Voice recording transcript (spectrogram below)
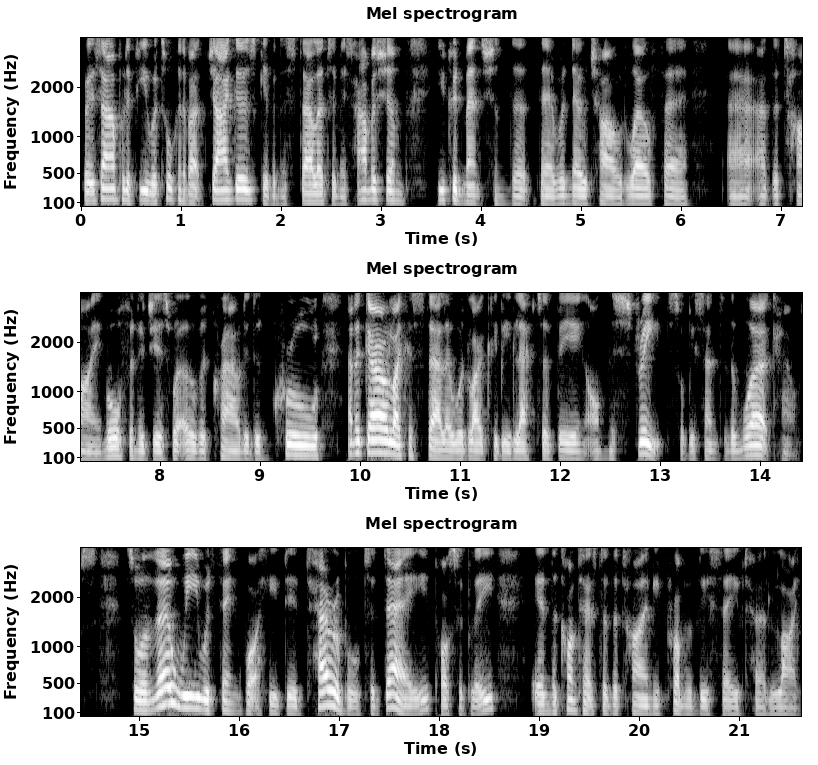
For example, if you were talking about Jaggers giving Estella to Miss Havisham, you could mention that there were no child welfare uh, at the time. Orphanages were overcrowded and cruel, and a girl like Estella would likely be left of being on the streets or be sent to the workhouse. So, although we would think what he did terrible today, possibly, in the context of the time, he probably saved her life.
